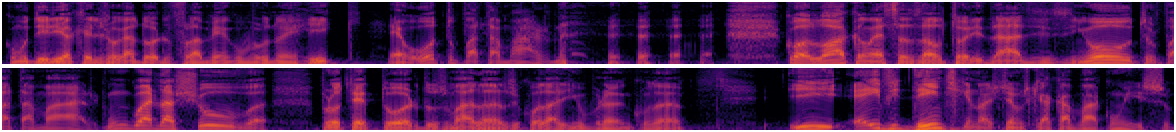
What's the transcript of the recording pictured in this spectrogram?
Como diria aquele jogador do Flamengo, Bruno Henrique, é outro patamar, né? Colocam essas autoridades em outro patamar, com um guarda-chuva protetor dos malandros de colarinho branco, né? E é evidente que nós temos que acabar com isso.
